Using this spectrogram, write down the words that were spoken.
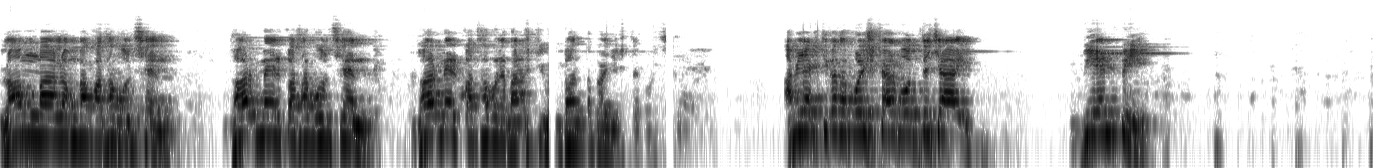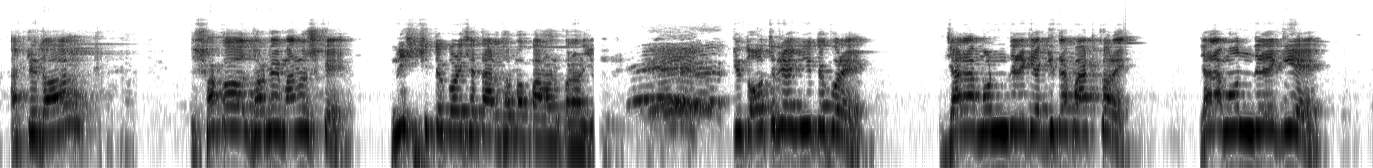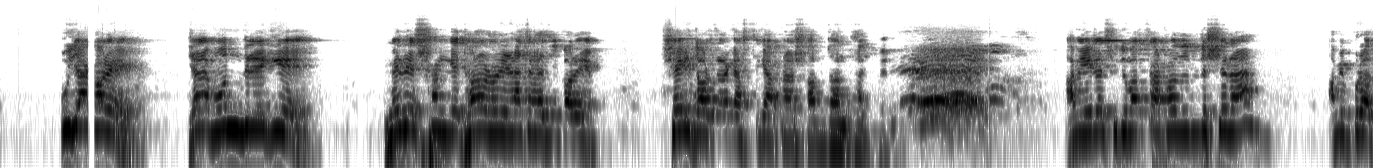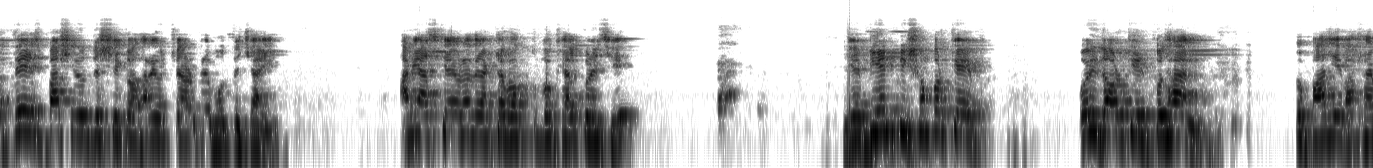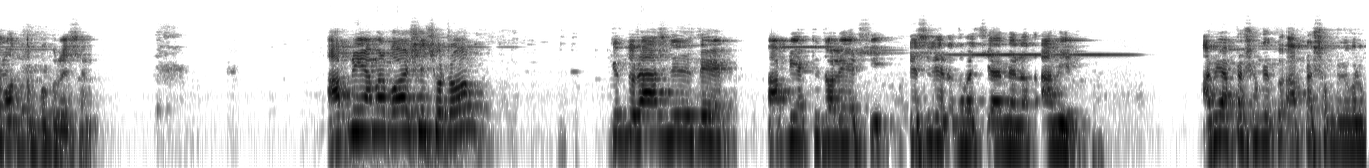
লম্বা লম্বা কথা বলছেন, ধর্মের কথা বলছেন, ধর্মের কথা বলে মানুষকে বিভ্রান্ত করার চেষ্টা করছেন আমি একটি কথা পরিষ্কার বলতে চাই, বিএনপি একটি দল সকল ধর্মের মানুষকে নিশ্চিত করেছে তার ধর্ম পালন করার জন্য। কিন্তু অতিরঞ্জিত করে যারা মন্দিরে গিয়ে গীতা পাঠ করে, যারা মন্দিরে গিয়ে পূজা করে যারা মন্দিরে গিয়ে মেয়েদের সঙ্গে ধরাধরি নাচানাচি করে, সেই দলটার কাছ থেকে আপনারা সাবধান থাকবেন। আমি এটা শুধুমাত্র আপনাদের উদ্দেশ্যে না, আমি পুরো দেশবাসীর উদ্দেশ্যে এই কথাটা উচ্চারণ করে বলতে চাই। আমি আজকে ওনাদের একটা বক্তব্য খেয়াল করেছি যে বিএনপি সম্পর্কে ওই দলটির প্রধান খুব বাজে ভাষায় মন্তব্য করেছেন। আপনি আমার বয়সে ছোট, কিন্তু রাজনীতিতে আপনি একটি দলের প্রেসিডেন্ট অথবা চেয়ারম্যান আমির। আমি আপনার সঙ্গে আপনার সম্পর্কে কোনো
